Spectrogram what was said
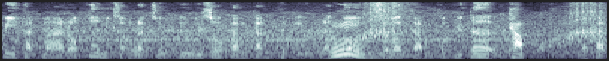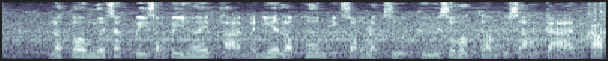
ปีถัดมาเราเพิ่มอีกสองหลักสูตรคือวิศวกรรมการผลิตแล้วอืก็ม วิศวกรรมคอมพิวเตอร์ครับ นะครับ แล้วก็เมื่อสักปีสองปีให้ผ่านมาเนี้เราเพิ่มอีกสองหลักสูตร คือวิศวกรรมอุตสาหการครับ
